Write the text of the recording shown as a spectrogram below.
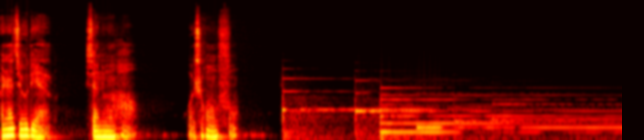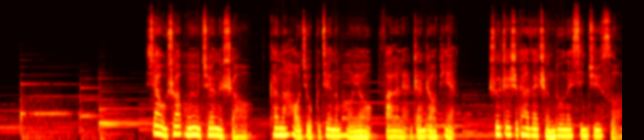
晚上九点，向你问好，我是黄甫。下午刷朋友圈的时候，看到好久不见的朋友发了两张照片，说这是他在成都的新居所。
